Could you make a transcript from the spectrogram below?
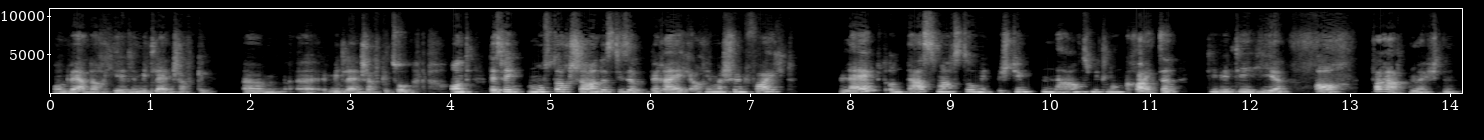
und werden auch hier in Mitleidenschaft, ähm, äh, Mitleidenschaft gezogen. Und deswegen musst du auch schauen, dass dieser Bereich auch immer schön feucht bleibt. Und das machst du mit bestimmten Nahrungsmitteln und Kräutern, die wir dir hier auch verraten möchten.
